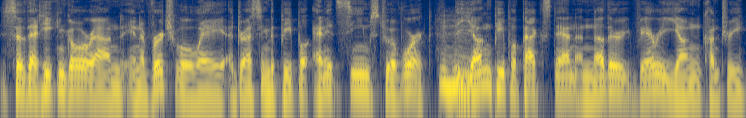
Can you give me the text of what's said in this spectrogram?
so that he can go around in a virtual way addressing the people. And it seems to have worked. Mm-hmm. The young people of Pakistan, another very young country,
